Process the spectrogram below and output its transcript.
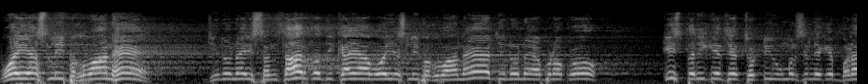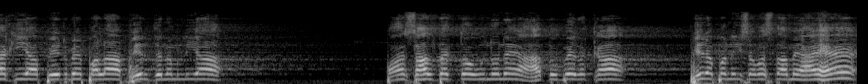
वही असली भगवान है, जिन्होंने इस संसार को दिखाया, वही असली भगवान है, जिन्होंने अपनों को किस तरीके से छोटी उम्र से लेके बड़ा किया, पेट में पाला, फिर जन्म लिया। पाँच साल तक तो उन्होंने हाथों पे रखा, फिर अपन इस अवस्था में आए हैं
